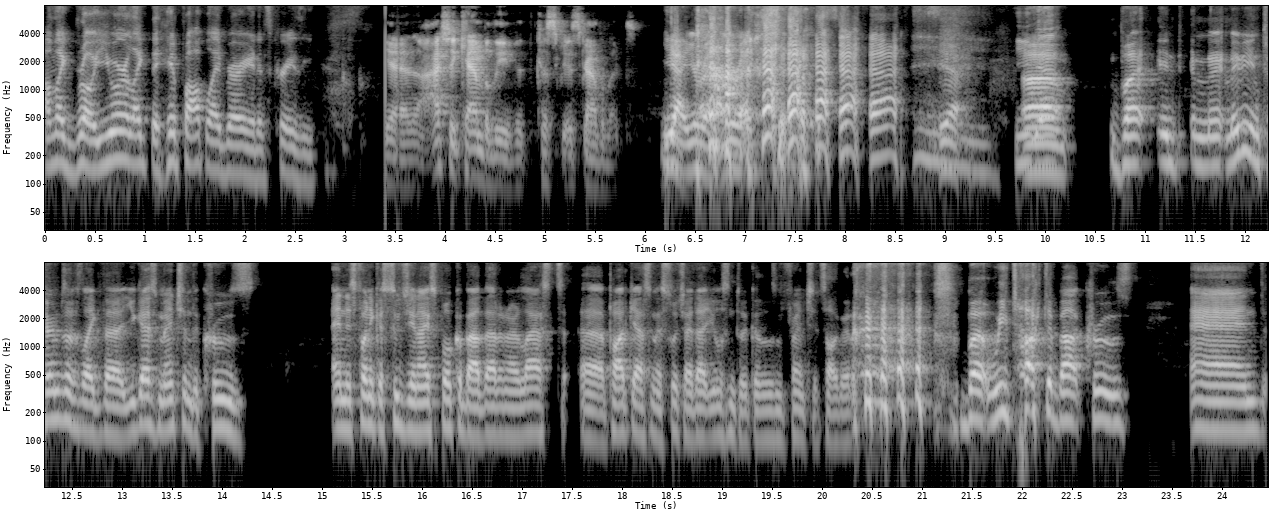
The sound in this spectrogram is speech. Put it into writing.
I'm like, bro, you are like the hip hop librarian. It's crazy. Yeah, I actually can't believe it because it's scrambled eggs. Yeah, you're right. You're right. Yeah. You um, but in, in maybe in terms of like the you guys mentioned the cruise, and it's funny because Suji and I spoke about that in our last uh, podcast, and I switched. I doubt you listened to it because it was in French. It's all good. but we talked about cruise, and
